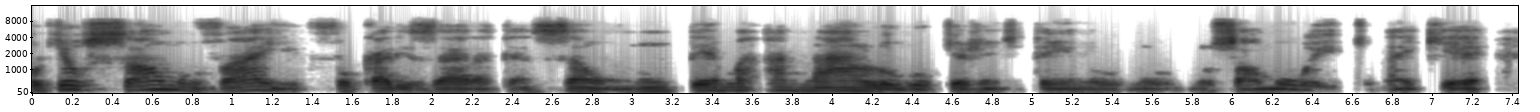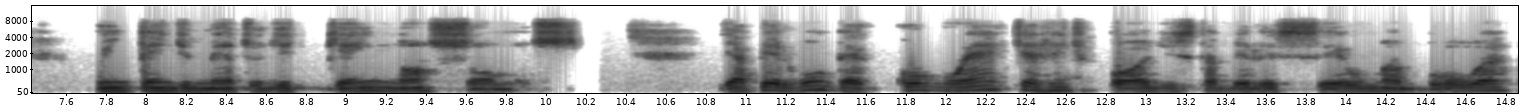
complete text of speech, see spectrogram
Porque o Salmo vai focalizar a atenção num tema análogo que a gente tem no, no, no Salmo 8, né, que é o entendimento de quem nós somos. E a pergunta é: como é que a gente pode estabelecer uma boa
